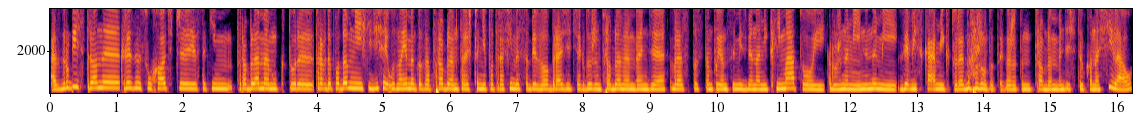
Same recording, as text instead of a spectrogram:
a z drugiej strony kryzys uchodźczy jest takim problemem, który prawdopodobnie jeśli dzisiaj uznajemy go za problem, to jeszcze nie potrafimy sobie wyobrazić, jak dużym problemem będzie wraz z postępującymi zmianami klimatu i różnymi innymi zjawiskami, które dążą do tego, że ten problem będzie się tylko nasilał.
